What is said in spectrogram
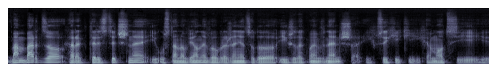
Mam bardzo charakterystyczne i ustanowione wyobrażenia co do ich, że tak powiem, wnętrza, ich psychiki, ich emocji,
